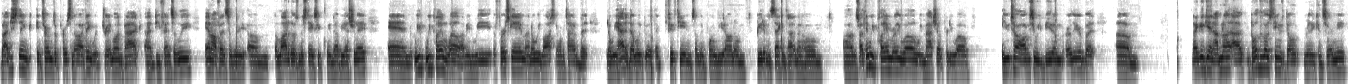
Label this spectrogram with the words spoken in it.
But I just think in terms of personnel, I think with Draymond back uh, defensively and offensively, um, a lot of those mistakes get cleaned up yesterday. And we we play them well. I mean, we the first game, I know we lost in overtime, but you know, we had a double like 15 something point lead on them, beat them the second time at home. Um, so I think we play them really well. We match up pretty well. Utah, obviously, we beat them earlier, but um, like again, I'm not. Uh, both of those teams don't really concern me.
